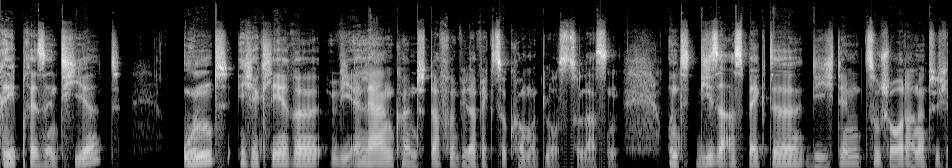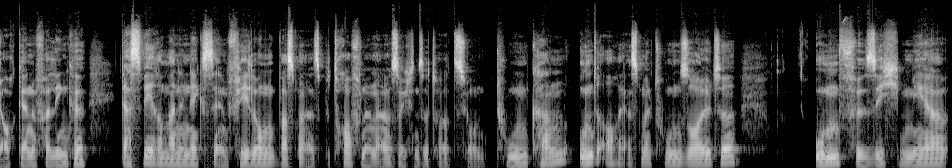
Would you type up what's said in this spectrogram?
repräsentiert und ich erkläre, wie ihr lernen könnt, davon wieder wegzukommen und loszulassen. Und diese Aspekte, die ich dem Zuschauer da natürlich auch gerne verlinke, das wäre meine nächste Empfehlung, was man als Betroffener in einer solchen Situation tun kann und auch erstmal tun sollte, um für sich mehr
